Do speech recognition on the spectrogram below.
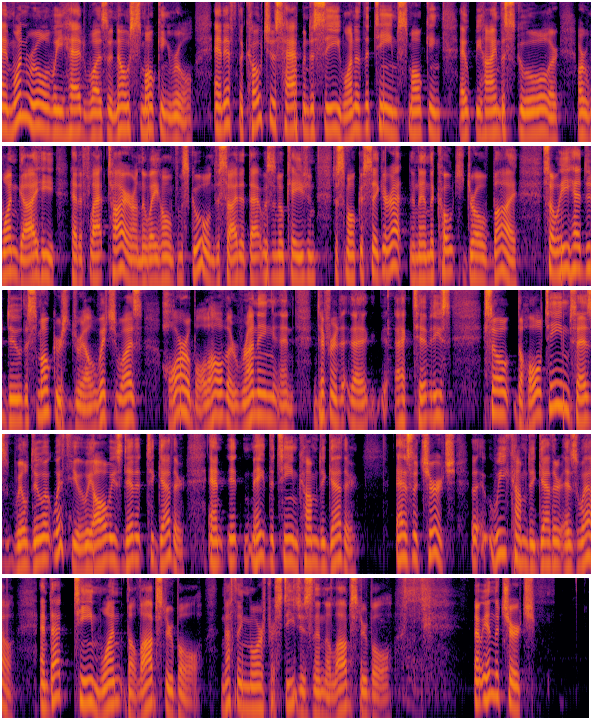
And one rule we had was a no smoking rule. And if the coaches happened to see one of the teams smoking out behind the school, or, or one guy, he had a flat tire on the way home from school and decided that was an occasion to smoke a cigarette. And then the coach drove by. So he had to do the smoker's drill, which was horrible all the running and different uh, activities. So the whole team says, We'll do it with you. We always did it together. And it made the team come together. As a church, uh, we come together as well. And that team won the Lobster Bowl. Nothing more prestigious than the Lobster Bowl. Now, in the church,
